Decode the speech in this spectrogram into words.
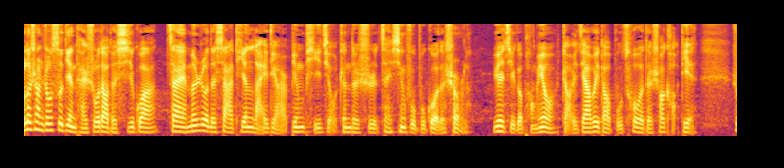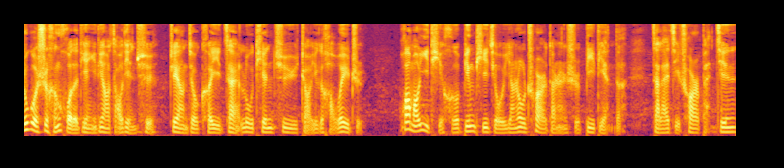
除了上周四电台说到的西瓜，在闷热的夏天来点儿冰啤酒，真的是再幸福不过的事儿了。约几个朋友，找一家味道不错的烧烤店，如果是很火的店，一定要早点去，这样就可以在露天区域找一个好位置。花毛一体和冰啤酒、羊肉串当然是必点的，再来几串板筋、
